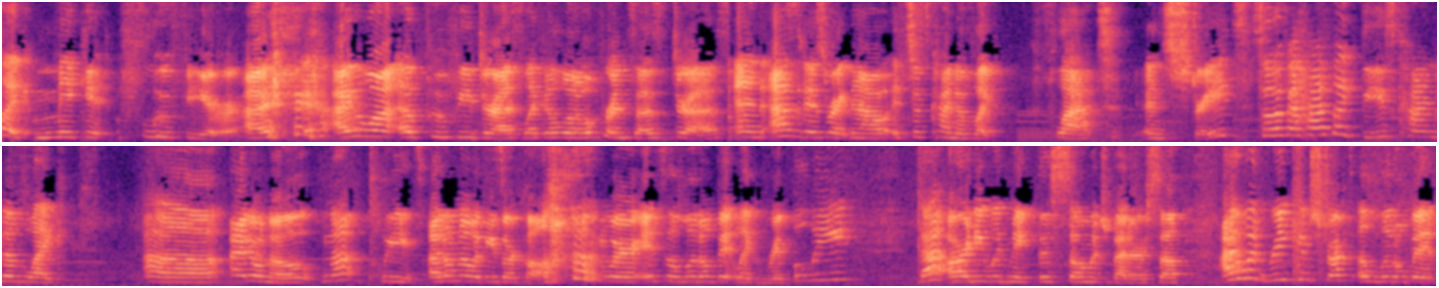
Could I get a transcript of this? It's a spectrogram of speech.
like make it floofier. I, I want a poofy dress, like a little princess dress. And as it is right now, it's just kind of like flat and straight. So if it had like these kind of like uh, I don't know, not pleats, I don't know what these are called, where it's a little bit like ripply, that already would make this so much better. So I would reconstruct a little bit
